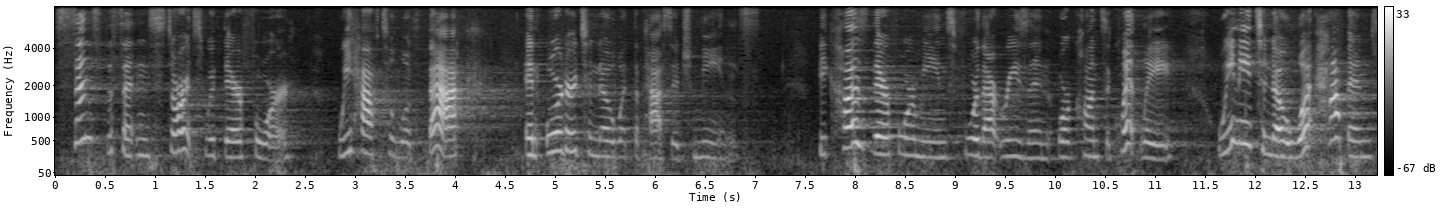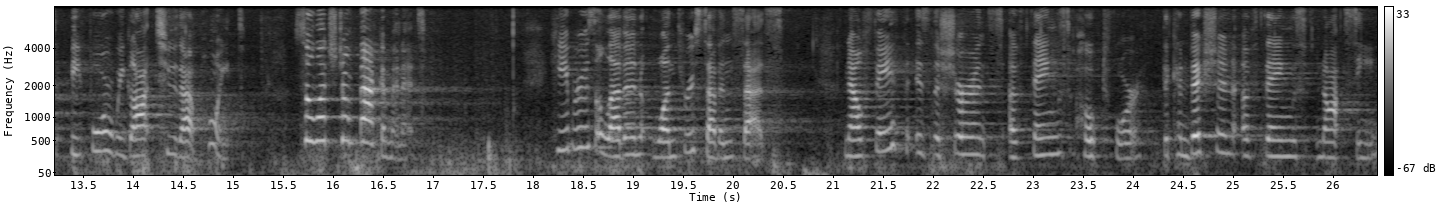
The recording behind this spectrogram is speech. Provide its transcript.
Since the sentence starts with therefore, we have to look back in order to know what the passage means. Because therefore means for that reason or consequently, we need to know what happened before we got to that point. So let's jump back a minute. Hebrews 11, 1 through 7 says, Now faith is the assurance of things hoped for, the conviction of things not seen.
